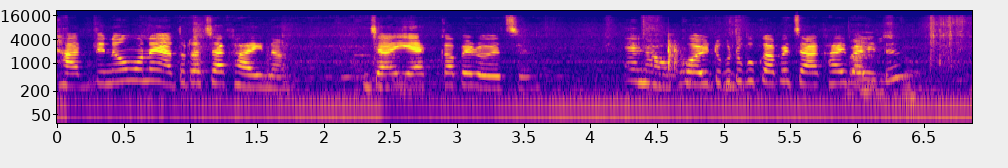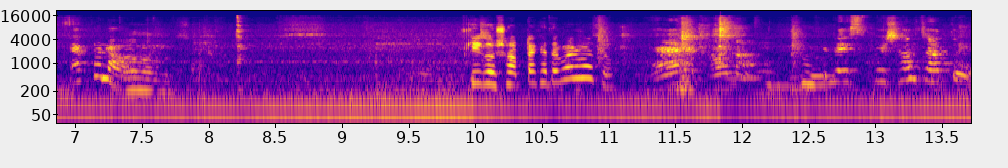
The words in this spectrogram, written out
সাত দিনেও মনে হয় এতটা চা খাই না যাই এক কাপে রয়েছে। কয়টুকুটুকু কাপে চা খাই বাড়িতে? একটা না। কি গো সবটা খেতে পারব তো? হ্যাঁ খাও না। এটা স্পেশাল চা তো। ও।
